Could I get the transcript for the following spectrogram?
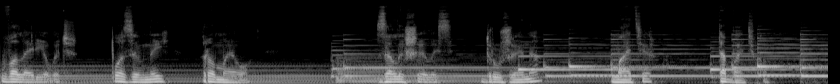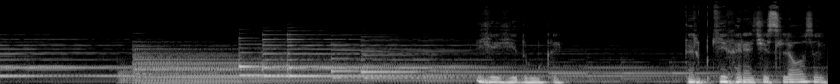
Валерійович, позивний Ромео. Залишились дружина матір та батько. Її думки, терпкі гарячі сльози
